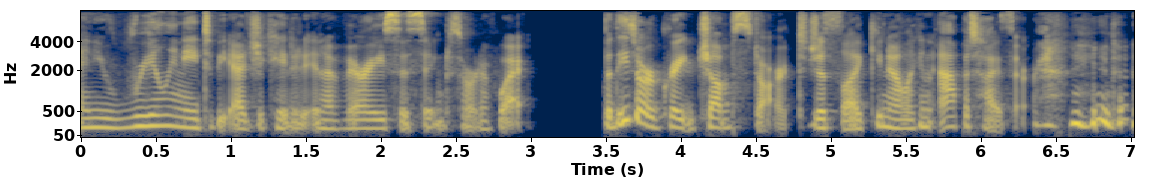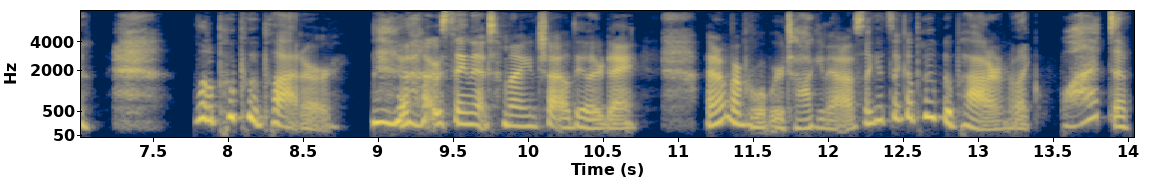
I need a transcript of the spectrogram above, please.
and you really need to be educated in a very succinct sort of way. But these are a great jump start to just like, you know, like an appetizer, you know, a little poo poo platter. I was saying that to my child the other day. I don't remember what we were talking about. I was like, it's like a poo poo platter. And they're like, what? A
